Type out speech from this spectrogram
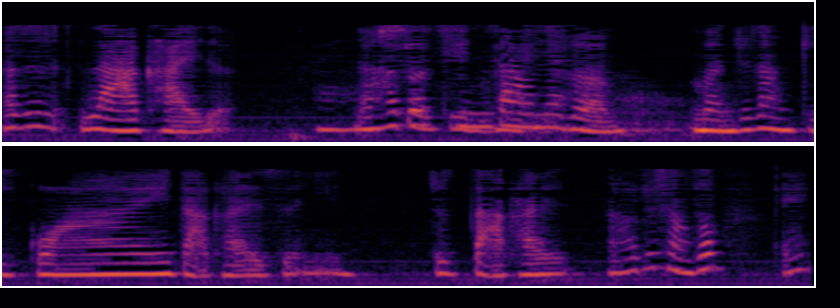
它是拉开的，然后他就听到那个门就这样“滴乖”打开的声音，就打开，然后就想说，哎，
